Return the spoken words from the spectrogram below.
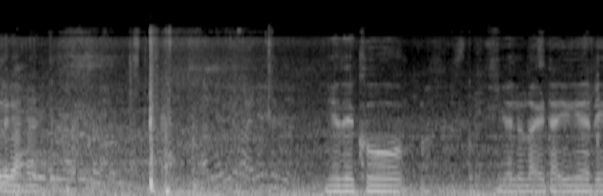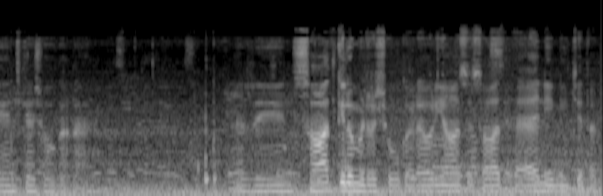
लगाना है। ये देखो येलो लाइट आई है रेंज क्या शो कर रहा है? रेंज सात किलोमीटर शो कर रहा है और यहाँ से सात है नहीं, नीचे तक।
